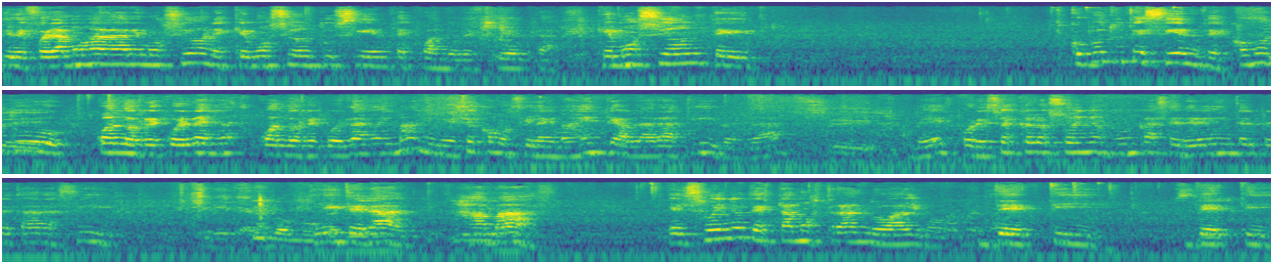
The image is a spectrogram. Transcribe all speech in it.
Si le fuéramos a dar emociones, ¿qué emoción tú sientes cuando despiertas? ¿Qué emoción te... ¿Cómo tú te sientes? ¿Cómo Sí. tú cuando recuerdas, la- cuando recuerdas la imagen? Eso es como si la imagen te hablara a ti, ¿verdad? Sí. ¿Ves? Por eso es que los sueños nunca se deben interpretar así, literal. jamás. El sueño te está mostrando algo de ti, de ti,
